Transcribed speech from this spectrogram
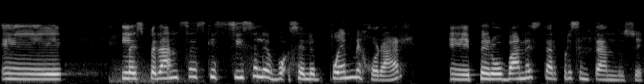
Eh, la esperanza es que sí se le, se le pueden mejorar eh, pero van a estar presentándose.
